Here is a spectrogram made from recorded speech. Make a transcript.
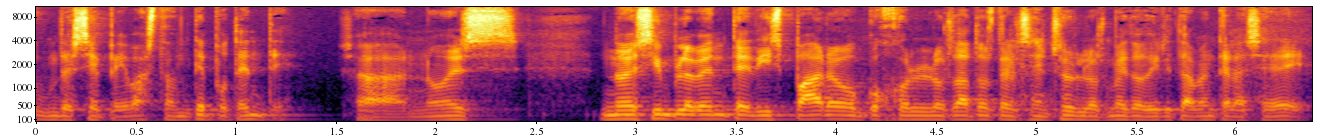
un DSP bastante potente. O sea, no es, no es simplemente disparo, cojo los datos del sensor y los meto directamente a la SD.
